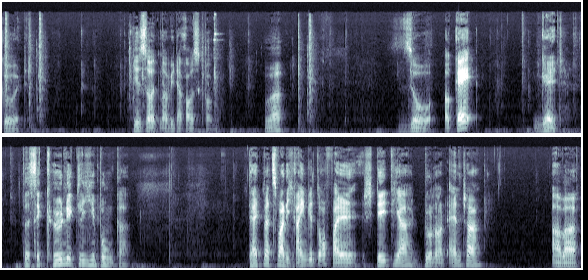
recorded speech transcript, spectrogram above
Gut. Hier sollten wir wieder rauskommen. So, okay. Geht. Das ist der königliche Bunker. Da hätten wir zwar nicht reingedorft, weil steht hier Do not enter. Aber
